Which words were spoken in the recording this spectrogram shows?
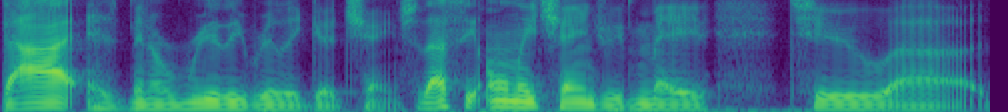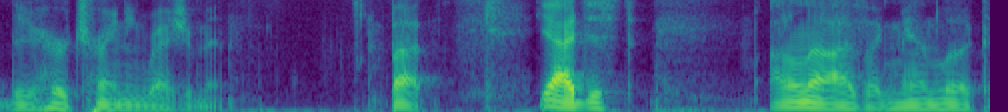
that has been a really, really good change. So that's the only change we've made to uh, the, her training regimen. But yeah, I just I don't know. I was like, man, look,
